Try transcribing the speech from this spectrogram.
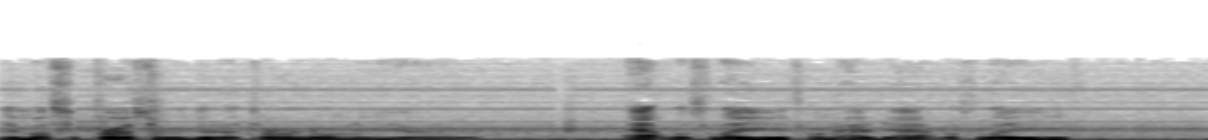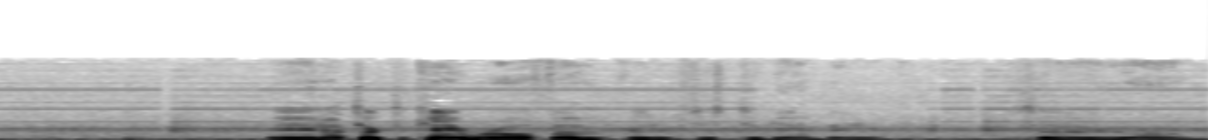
then my suppressor that I turned on the uh, Atlas lathe when I had the Atlas lathe. And I took the camera off of it because it's just too damn big. So um,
